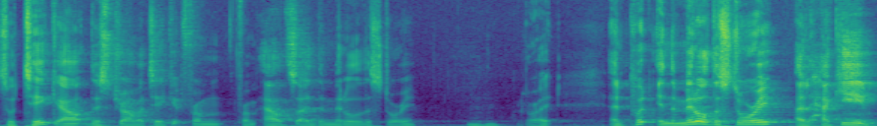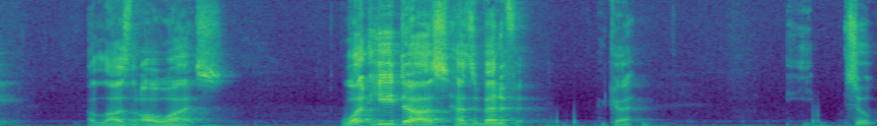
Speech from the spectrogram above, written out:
So take out this trauma, take it from from outside the middle of the story, right? And put in the middle of the story Al Hakim. Allah is the All Wise. What He does has a benefit. Okay. So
